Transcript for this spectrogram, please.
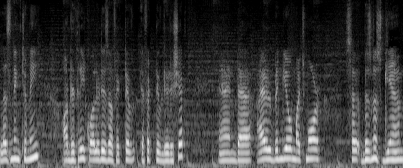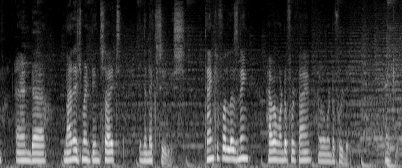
listening to me on the three qualities of effective effective leadership. And uh, i will bring you much more business gyan and uh, management insights in the next series. Thank you for listening. Have a wonderful time. Have a wonderful day. Thank you.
